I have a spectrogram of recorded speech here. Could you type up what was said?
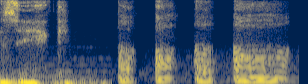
world of music. I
